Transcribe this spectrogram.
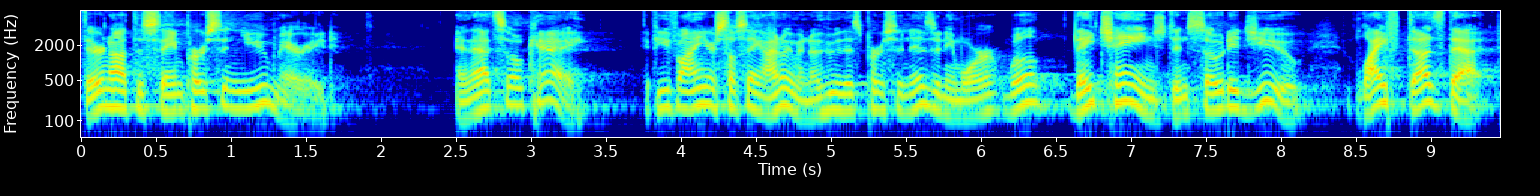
they're not the same person you married. And that's okay. If you find yourself saying, I don't even know who this person is anymore, well, they changed and so did you. Life does that.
